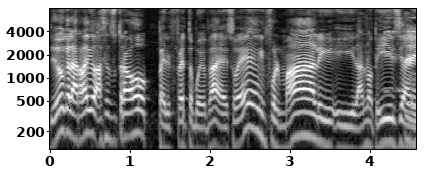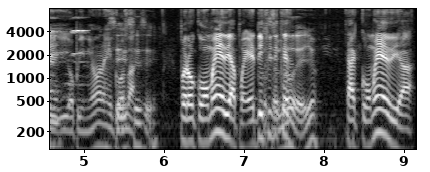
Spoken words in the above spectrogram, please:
yo digo que la radio hacen su trabajo perfecto, porque ¿verdad? eso es informar y, y dar noticias Sí. y, y opiniones y Sí, cosas. sí, sí. Pero comedia, pues es Pues difícil es que... lo de ellos. O sea, comedia,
